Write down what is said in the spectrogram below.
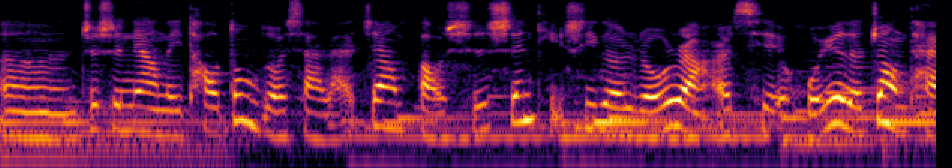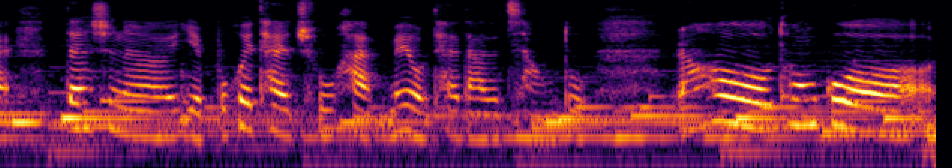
嗯，就是那样的一套动作下来，这样保持身体是一个柔软而且活跃的状态，但是呢也不会太出汗，没有太大的强度。然后通过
